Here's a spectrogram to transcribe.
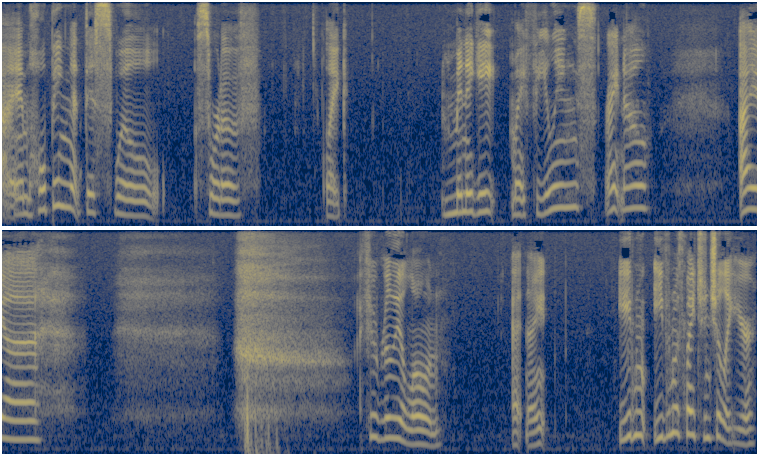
I am hoping that this will sort of like mitigate my feelings right now. I uh I feel really alone at night. Even even with my chinchilla here,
